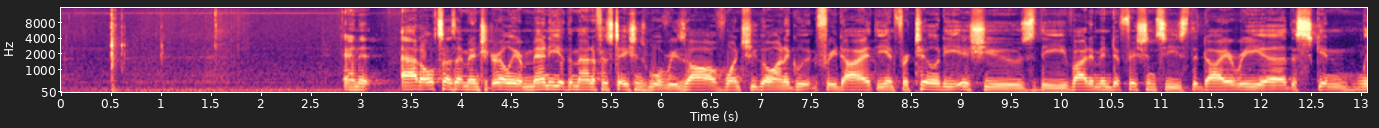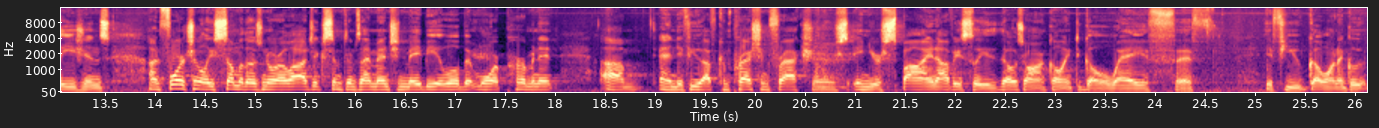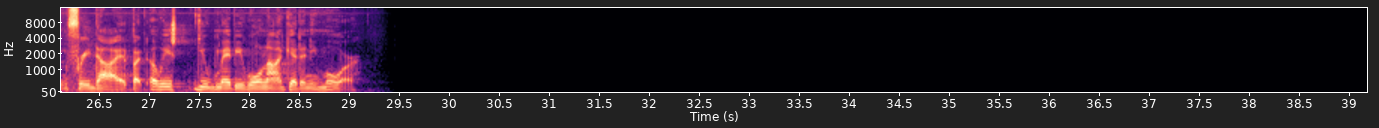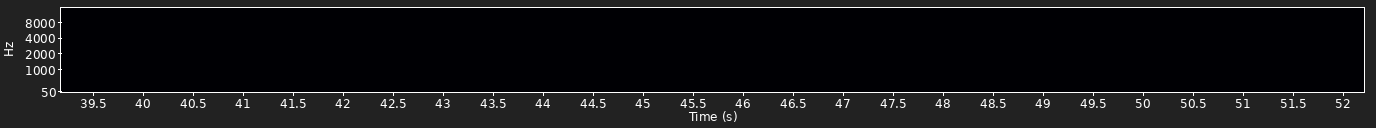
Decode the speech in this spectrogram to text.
And it, adults, as I mentioned earlier, many of the manifestations will resolve once you go on a gluten-free diet. The infertility issues, the vitamin deficiencies, the diarrhea, the skin lesions. Unfortunately, some of those neurologic symptoms I mentioned may be a little bit more permanent um, and if you have compression fractures in your spine, obviously those aren't going to go away if, if, if you go on a gluten-free diet, but at least you maybe will not get any more.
